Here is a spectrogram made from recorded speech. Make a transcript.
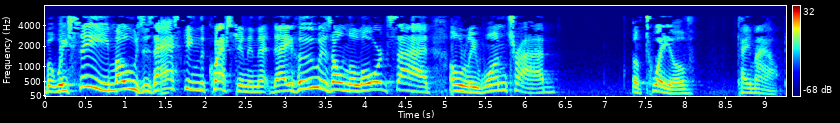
But we see Moses asking the question in that day, who is on the Lord's side? Only one tribe of twelve came out.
